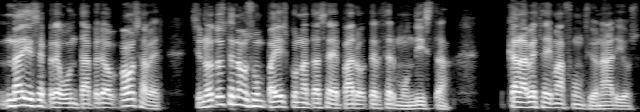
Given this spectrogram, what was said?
nadie se pregunta, pero vamos a ver, si nosotros tenemos un país con una tasa de paro tercermundista, cada vez hay más funcionarios,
